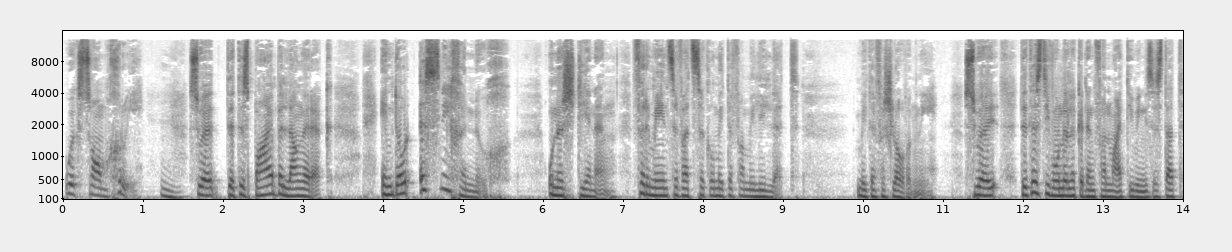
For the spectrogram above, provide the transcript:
ook saam groei. Mm. So dit is baie belangrik. En daar is nie genoeg ondersteuning vir mense wat sukkel met 'n familielid met 'n verslawing nie. So dit is die wonderlike ding van Mighty Wings is dat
